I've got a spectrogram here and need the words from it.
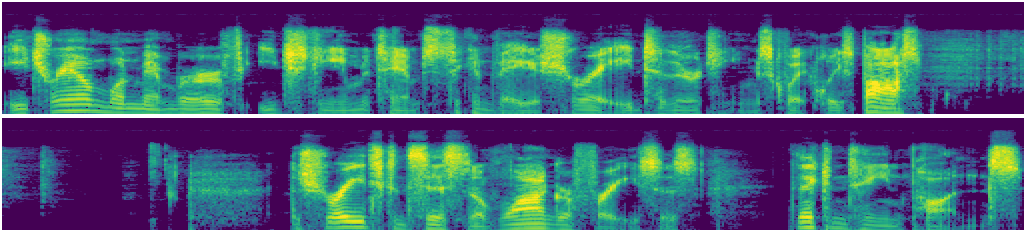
Each round, one member of each team attempts to convey a charade to their team as quickly as possible. The charades consist of longer phrases that contain puns,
